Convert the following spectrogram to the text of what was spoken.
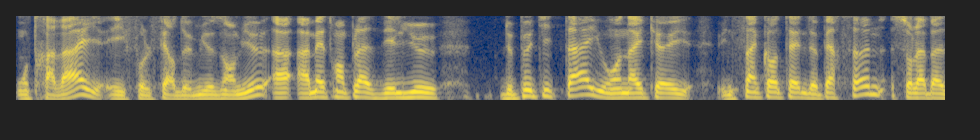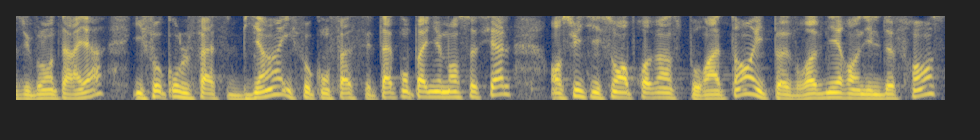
on travaille, et il faut le faire de mieux en mieux, à, à mettre en place des lieux de petite taille où on accueille une cinquantaine de personnes sur la base du volontariat. Il faut qu'on le fasse bien, il faut qu'on fasse cet accompagnement social. Ensuite, ils sont en province pour un temps, ils peuvent revenir en Ile-de-France.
